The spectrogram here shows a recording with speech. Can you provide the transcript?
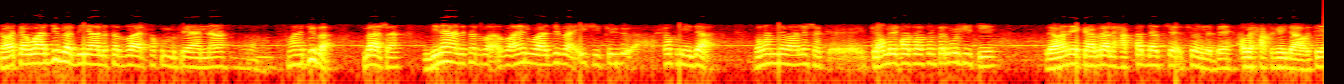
کەواتە واجبە بنا لەسەر ظاهر حکم بکریاننا واجبە باشە بنا لەسەر ظاهر واجبە ئیشی کرد حکمی دا. بەڵام لەوانەشە پێغمبەری خاص فەرموشی چی لەوانەیە کابرا لە حقدا چۆن نبێ ئەوەی حقەکەی داوتێ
